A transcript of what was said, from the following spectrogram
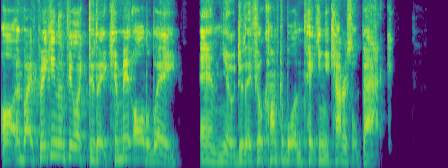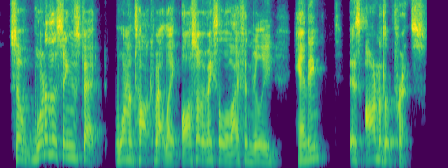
Uh, and by making them feel like, do they commit all the way, and you know, do they feel comfortable in taking a counter assault back? So one of the things that I want to talk about, like also that makes the Leviathan really handy, is honor the prince.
